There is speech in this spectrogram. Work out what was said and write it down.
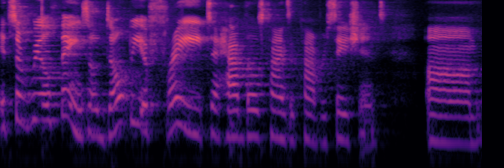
it's a real thing. So don't be afraid to have those kinds of conversations. Um,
